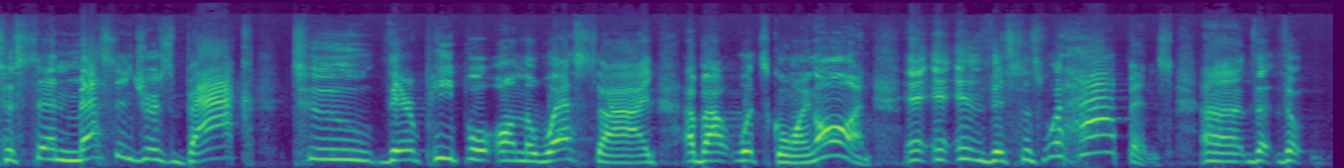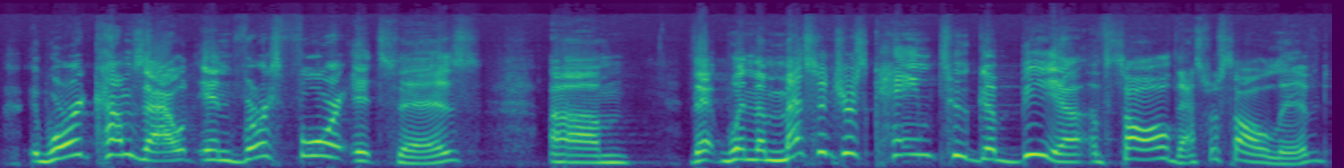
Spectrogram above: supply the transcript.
to send messengers back to their people on the west side about what's going on. And, and this is what happens. Uh, the, the word comes out in verse 4, it says, um, that when the messengers came to Gibeah of Saul, that's where Saul lived,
